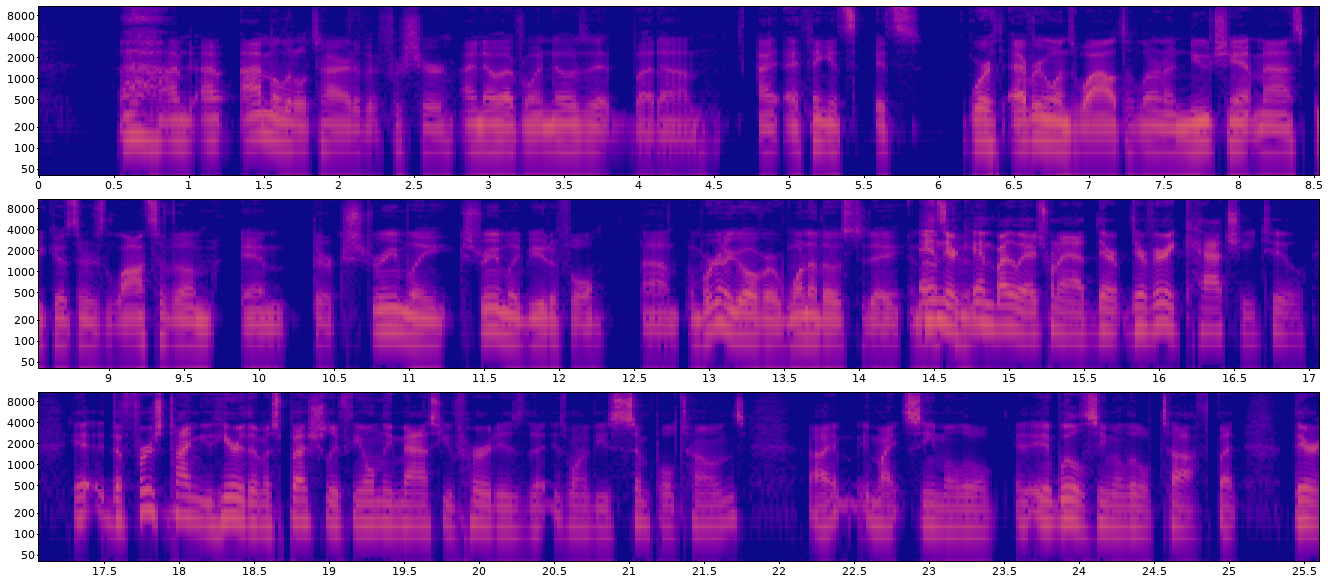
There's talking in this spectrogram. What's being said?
uh, I'm, I'm a little tired of it for sure. I know everyone knows it but um I, I think it's it's worth everyone's while to learn a new chant mass because there's lots of them and they're extremely extremely beautiful um, and we're going to go over one of those today. And, and they're gonna... and by the way, I just want to add they're they're very catchy too. It, the first time you hear them, especially if the only mass you've heard is the, is one of these simple tones, uh, it, it, might seem a little it, it, will seem a little tough, but they're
